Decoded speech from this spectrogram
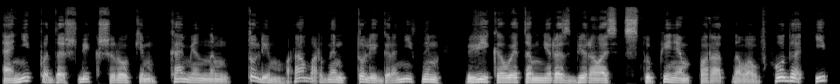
они подошли к широким каменным, то ли мраморным, то ли гранитным, Вика в этом не разбиралась, ступеням парадного входа и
